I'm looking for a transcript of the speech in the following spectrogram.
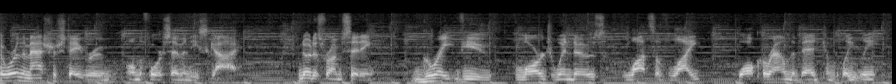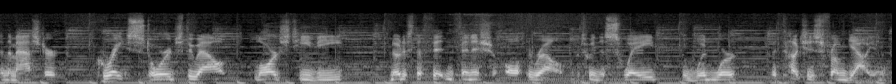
So we're in the master stateroom on the 470 Sky. Notice where I'm sitting. Great view, large windows, lots of light. Walk around the bed completely in the master. Great storage throughout, large TV. Notice the fit and finish all throughout between the suede, the woodwork, the touches from Galeon.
